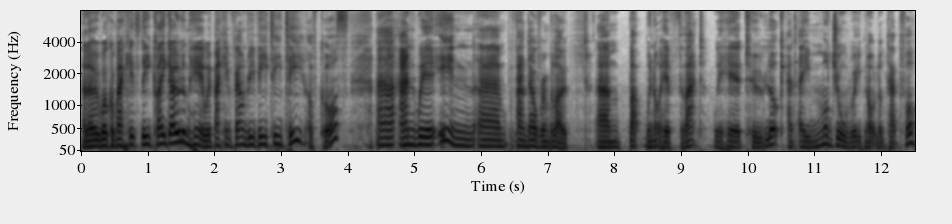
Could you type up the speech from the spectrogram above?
Hello, welcome back. It's the Clay Golem here. We're back in Foundry VTT, of course, uh, and we're in um, Phandelver and below, um, but we're not here for that. We're here to look at a module we've not looked at before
